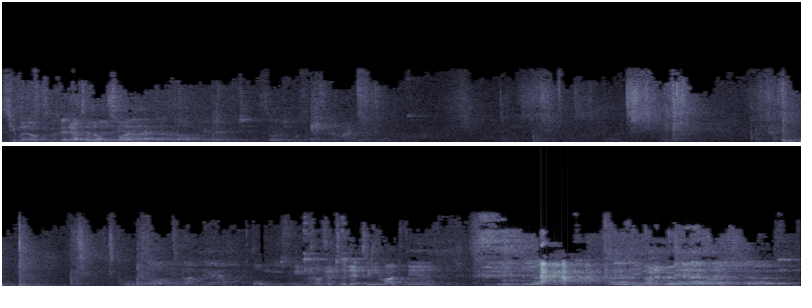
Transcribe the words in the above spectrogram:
Ist jemand auf hat Toilette noch zwei Seiten hat er auch gewählt. So, ich muss jetzt einmal hier. Oben ist auch niemand mehr. Oben ist niemand. Der Toilette jemand wählen? Niemand mehr sich ähm,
